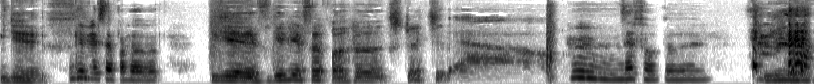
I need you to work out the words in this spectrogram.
yes. Give yourself a hug. Yes, give yourself a hug, stretch it out. Hmm, that felt good.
